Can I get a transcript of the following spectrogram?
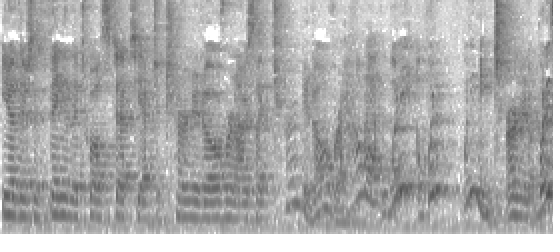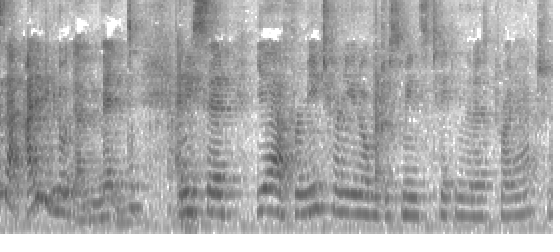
you know, there's a thing in the 12 steps you have to turn it over, and I was like, turn it over? How that? What do you, what, what do you mean turn it? Over? What is that? I didn't even know what that meant. And he said, yeah, for me, turning it over just means taking the next right action.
